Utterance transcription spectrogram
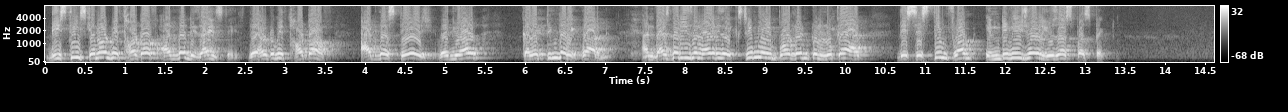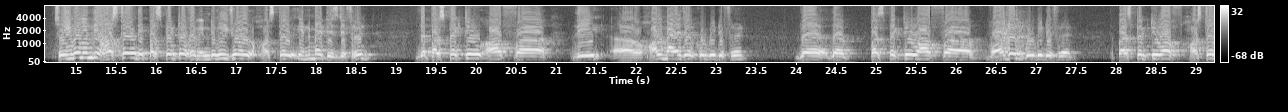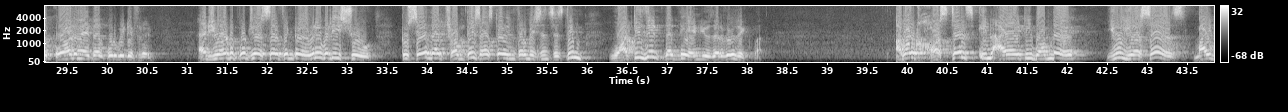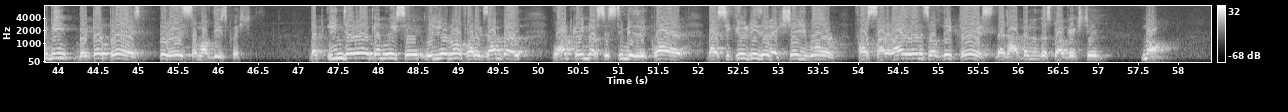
These things cannot be thought of at the design stage. They have to be thought of at the stage when you are collecting the requirement. And that's the reason why it is extremely important to look at the system from individual user's perspective. So even in the hostel, the perspective of an individual hostel inmate is different. The perspective of uh, the uh, hall manager could be different. The, the perspective of uh, warden could be different. The perspective of hostel coordinator could be different. And you have to put yourself into everybody's shoe to say that from this hostel information system, what is it that the end user will require. About hostels in IIT Bombay, you yourselves might be better placed to raise some of these questions. But in general, can we say, will you know, for example, what kind of system is required by Securities and Exchange Board for surveillance of the trades that happen in the stock exchange? No.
